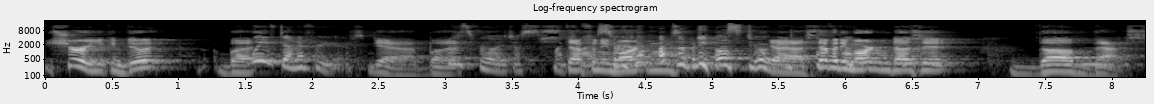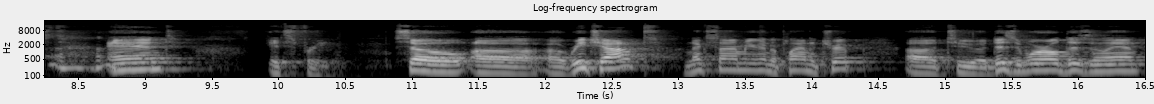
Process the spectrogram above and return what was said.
sure, you can do it, but We've done it for years. yeah, but It's really just Stephanie Martin- somebody else doing yeah, it. Stephanie Martin does it the best. And it's free. So uh, uh, reach out next time you're going to plan a trip uh, to Disney World, Disneyland.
